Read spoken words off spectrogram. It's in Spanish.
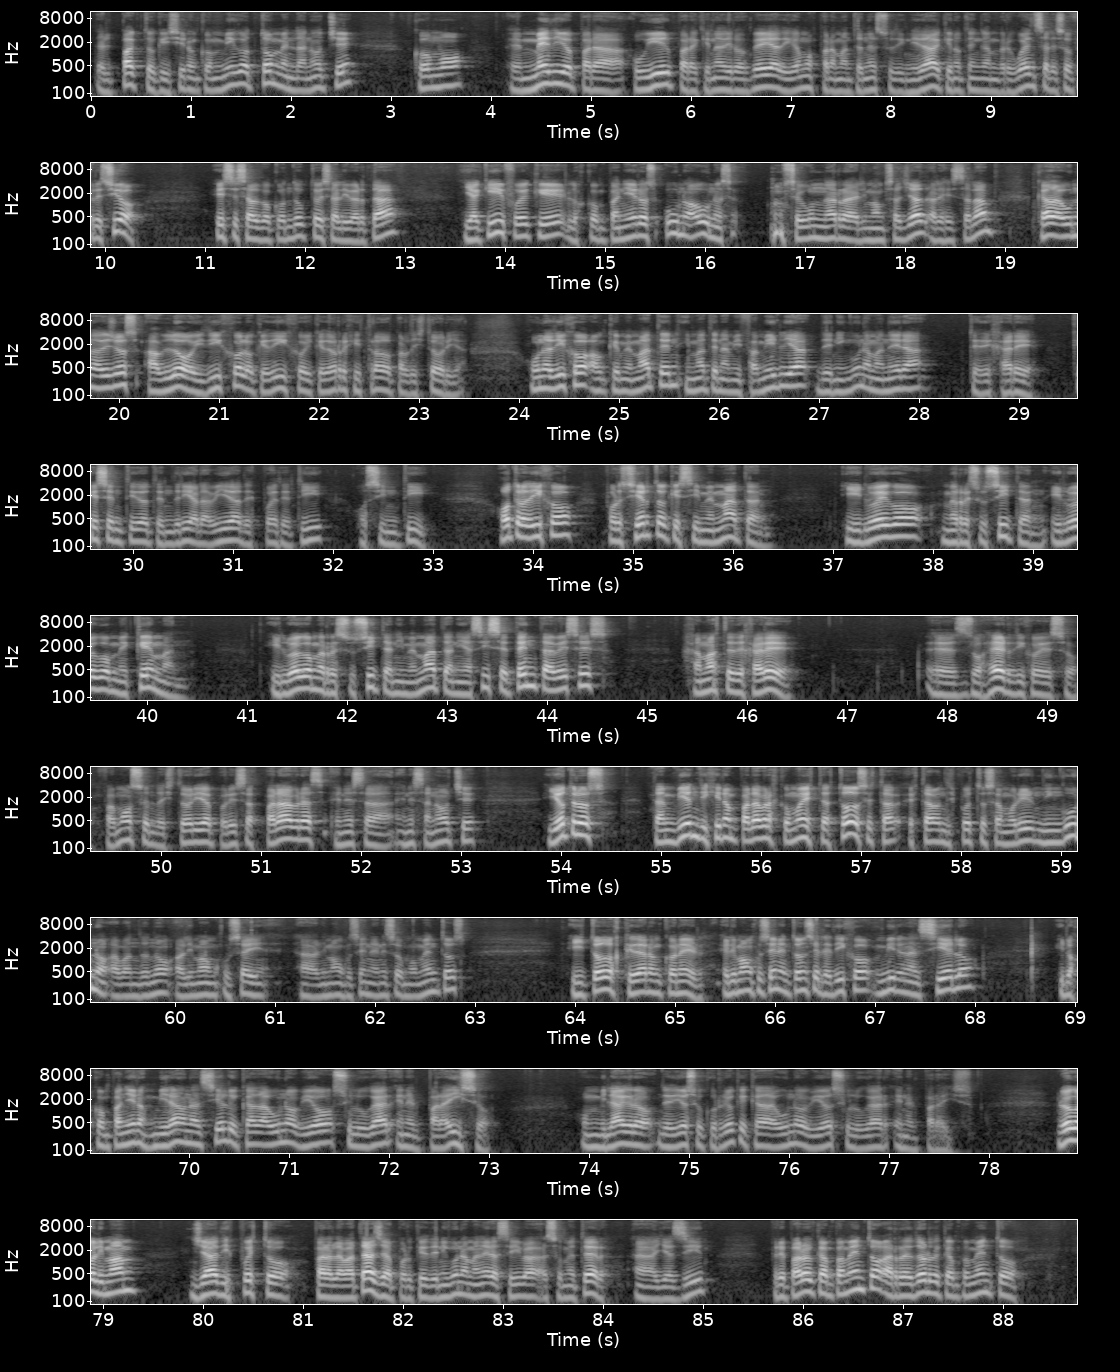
del pacto que hicieron conmigo. Tomen la noche como medio para huir, para que nadie los vea, digamos, para mantener su dignidad, que no tengan vergüenza, les ofreció ese salvoconducto, esa libertad, y aquí fue que los compañeros uno a uno, según narra el Imam Sayyad, cada uno de ellos habló y dijo lo que dijo y quedó registrado para la historia. Uno dijo, aunque me maten y maten a mi familia, de ninguna manera te dejaré. ¿Qué sentido tendría la vida después de ti o sin ti? Otro dijo, por cierto que si me matan y luego me resucitan y luego me queman y luego me resucitan y me matan y así 70 veces, jamás te dejaré. Eh, Zoher dijo eso, famoso en la historia por esas palabras en esa, en esa noche. Y otros también dijeron palabras como estas, todos estaban dispuestos a morir, ninguno abandonó al Imam Hussein, al Imam Hussein en esos momentos y todos quedaron con él. El imam Hussein entonces les dijo, miren al cielo, y los compañeros miraron al cielo y cada uno vio su lugar en el paraíso. Un milagro de Dios ocurrió que cada uno vio su lugar en el paraíso. Luego el imam, ya dispuesto para la batalla, porque de ninguna manera se iba a someter a Yazid, preparó el campamento, alrededor del campamento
